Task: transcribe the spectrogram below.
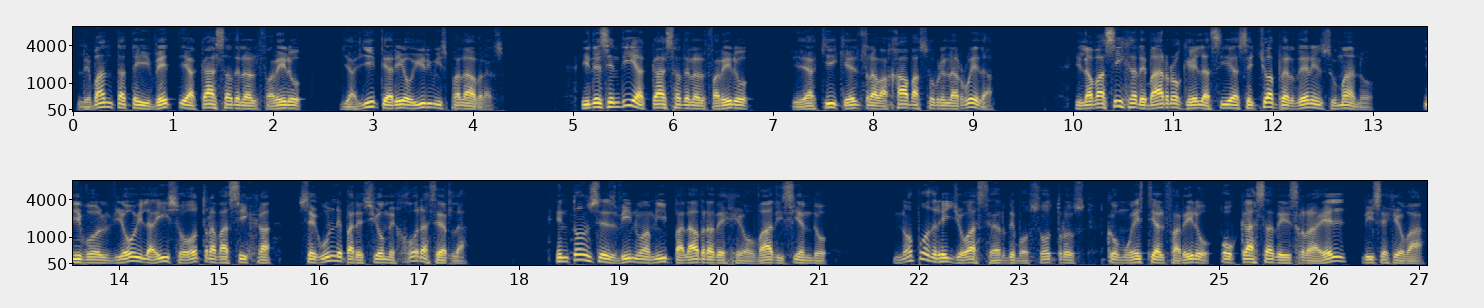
Levántate y vete a casa del alfarero, y allí te haré oír mis palabras. Y descendí a casa del alfarero, y he aquí que él trabajaba sobre la rueda. Y la vasija de barro que él hacía se echó a perder en su mano, y volvió y la hizo otra vasija, según le pareció mejor hacerla. Entonces vino a mí palabra de Jehová diciendo, ¿No podré yo hacer de vosotros como este alfarero, oh casa de Israel? dice Jehová.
